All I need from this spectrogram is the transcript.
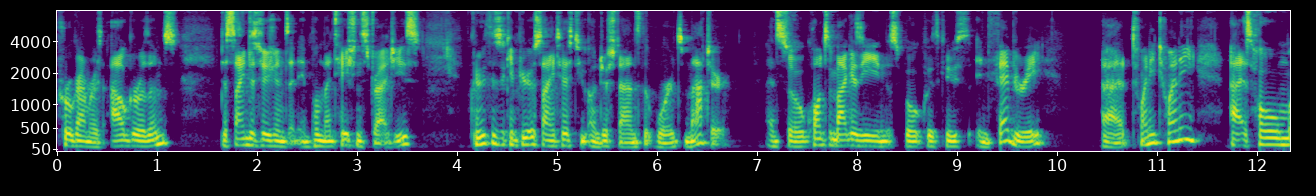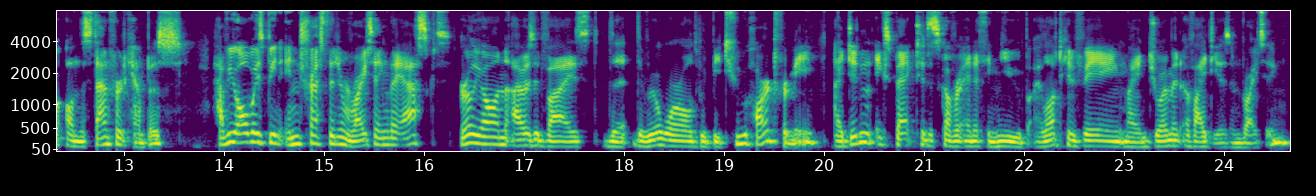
programmer's algorithms, design decisions, and implementation strategies. Knuth is a computer scientist who understands that words matter. And so Quanta Magazine spoke with Knuth in February uh, 2020 at his home on the Stanford campus. Have you always been interested in writing? They asked. Early on, I was advised that the real world would be too hard for me. I didn't expect to discover anything new, but I loved conveying my enjoyment of ideas in writing.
